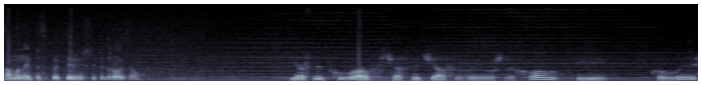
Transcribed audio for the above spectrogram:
саме найперспективніший підрозділ. Я слідкував час від часу за його шляхом, і колись,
